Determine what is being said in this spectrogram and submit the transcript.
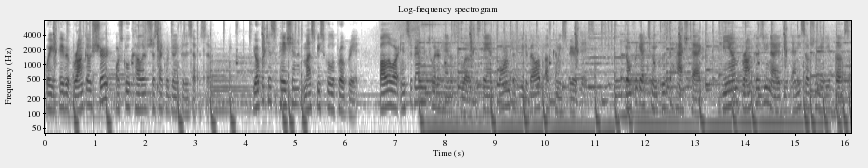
Wear your favorite Bronco shirt or school colors just like we're doing for this episode. Your participation must be school appropriate. Follow our Instagram and Twitter handles below to stay informed as we develop upcoming spirit days. Don't forget to include the hashtag VM Broncos United with any social media posts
